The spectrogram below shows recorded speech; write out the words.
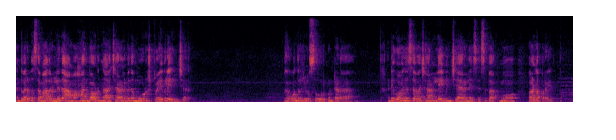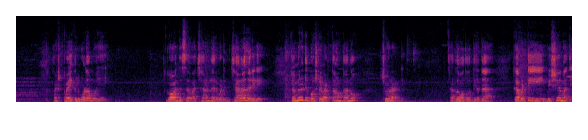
ఎంతవరకు సమాధానం లేదు. ఆ మహానుభావుడు నా ఛానల్ మీద మూడు స్ట్రైకులు వేయించాడు. భగవంతుడు చూస్తూ ఊరుకుంటాడా? అంటే గోవింద సేవ ఛానల్ లేపించేయాలనేసేసి పాపము వాళ్ళ ప్రయత్నం. ఆ స్ట్రైకులు కూడా పోయాయి. గోవింద సేవ ఛానల్ నిలబడింది. చాలా జరిగాయి. కమ్యూనిటీ పోస్టులు పెడతా ఉంటాను. చూడండి. అర్థమవుతుంది కదా? కాబట్టి విషయం అది.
